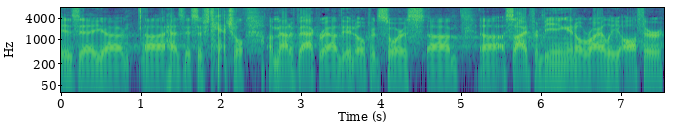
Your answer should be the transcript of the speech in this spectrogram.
is a, has a substantial amount of background in open source. Um, uh, aside from being an O'Reilly author,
